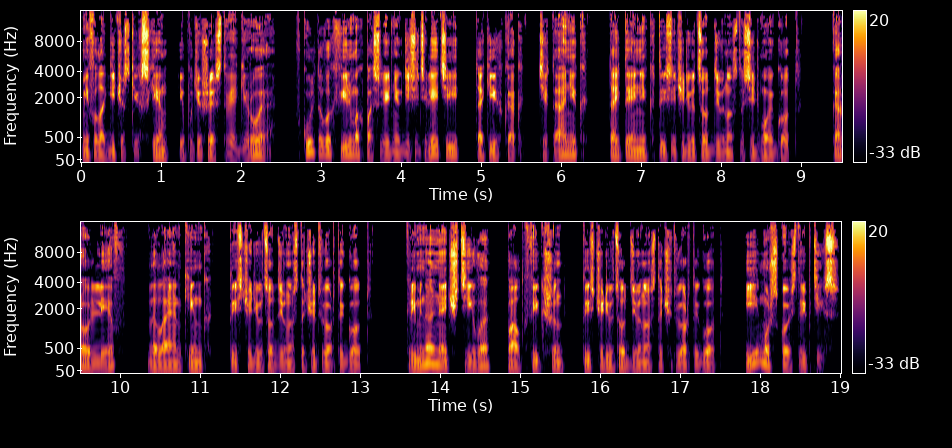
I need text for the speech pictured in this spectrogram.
мифологических схем и путешествия героя в культовых фильмах последних десятилетий, таких как «Титаник», «Тайтаник» 1997 год, «Король лев», «The Lion King» 1994 год, «Криминальное чтиво», «Pulp Fiction» 1994 год, и «Мужской стриптиз»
